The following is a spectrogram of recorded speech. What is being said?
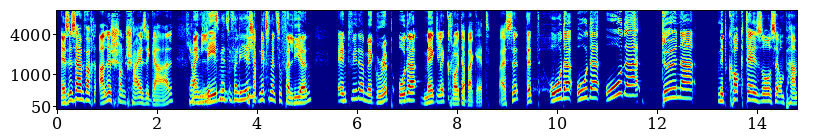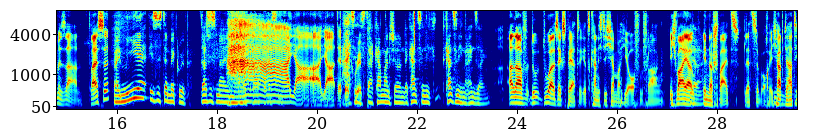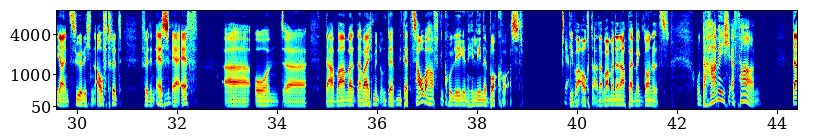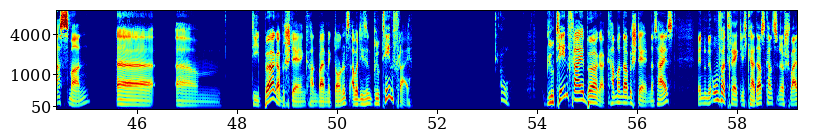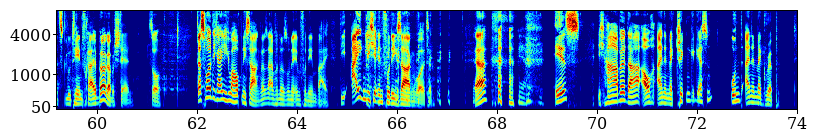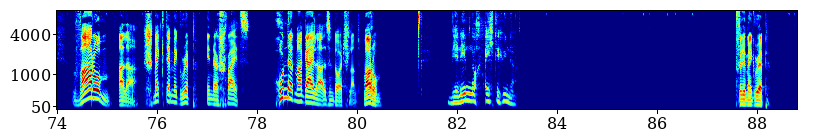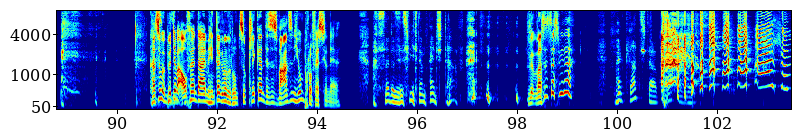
es ist einfach alles schon scheißegal. Ich hab mein nichts Leben, mehr zu verlieren. ich habe nichts mehr zu verlieren. Entweder McRib oder Megle Kräuterbaguette, weißt du? Das, oder, oder, oder Döner mit Cocktailsoße und Parmesan, weißt du? Bei mir ist es der McRib. Das ist mein äh, Kateressen. ja, ja, der McRib. ist, da kann man schon, da kannst du nicht, kannst du nicht Nein sagen. Alaf, du, du als Experte, jetzt kann ich dich ja mal hier offen fragen. Ich war ja, Ja. in der Schweiz letzte Woche. Ich hab, der hatte ja in Zürich einen Auftritt für den SRF äh, und äh, da waren wir, da war ich mit, der, mit der zauberhaften Kollegin Helene Bockhorst. Ja. Die war auch da. Da waren wir danach bei McDonald's. Und da habe ich erfahren, dass man äh, ähm, die Burger bestellen kann bei McDonald's, aber die sind glutenfrei. Oh. Glutenfreie Burger kann man da bestellen. Das heißt, wenn du eine Unverträglichkeit hast, kannst du in der Schweiz glutenfreie Burger bestellen. So. Das wollte ich eigentlich überhaupt nicht sagen. Das ist einfach nur so eine Info nebenbei. Die eigentliche Info, die ich sagen wollte, ja, Ja. ist, ich habe da auch einen McChicken gegessen und einen McRib. Warum, Allah, schmeckt der McRib in der Schweiz hundertmal geiler als in Deutschland? Warum? Wir nehmen noch echte Hühner. Für den McRib. Kannst du mal bitte mal aufhören, da im Hintergrund rumzuklickern? Das ist wahnsinnig unprofessionell. Achso, das ist wieder mein Stab. Was ist das wieder? Mein Kratzstab. Schon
